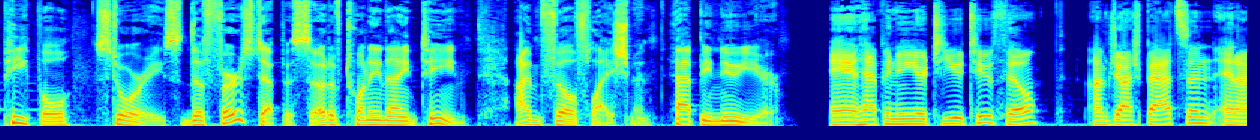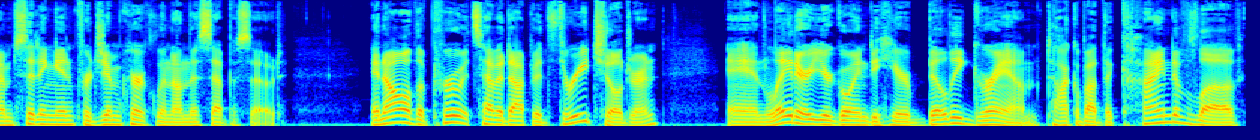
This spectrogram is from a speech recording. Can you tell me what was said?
People, Stories, the first episode of 2019. I'm Phil Fleischman. Happy New Year. And Happy New Year to you too, Phil. I'm Josh Batson, and I'm sitting in for Jim Kirkland on this episode. In all, the Pruitts have adopted three children, and later you're going to hear Billy Graham talk about the kind of love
